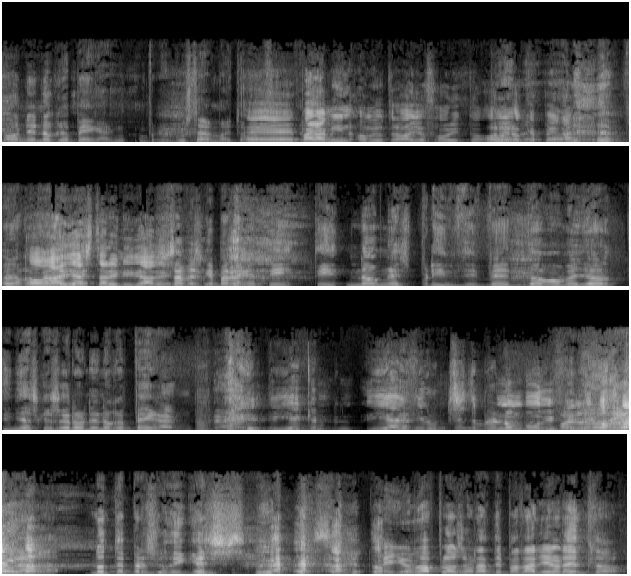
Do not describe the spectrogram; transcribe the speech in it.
O neno que pegan, gusta moito. Eh, para min o meu traballo favorito, o bueno, neno que pegan. Pero, o gallá estarenidade. Sabes que pasa que ti ti non es príncipe, entón o mellor tiñas que ser o neno que pegan. e é que ia decir un chiste, pero non vou dicir. Bueno, non digas nada. Non te perxudiques. Exacto. un aplauso grande para Dani Lorenzo.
